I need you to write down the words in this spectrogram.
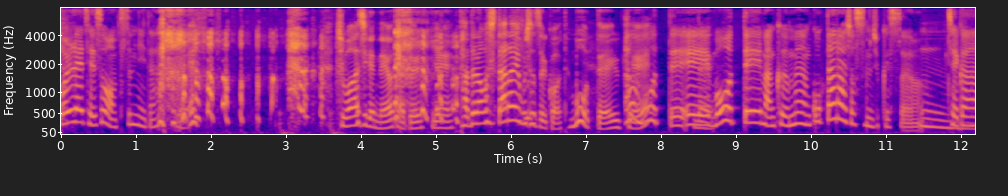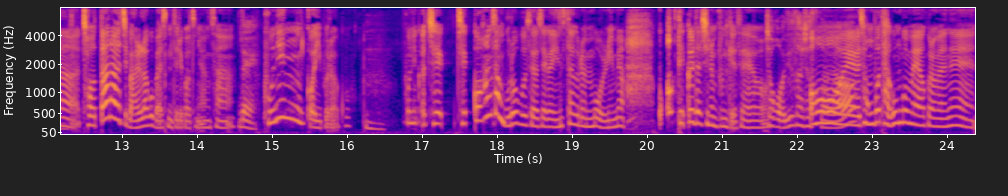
원래 재수 없습니다. 예. 좋아하시겠네요, 다들. 예. 다들 한 번씩 따라해 보셨을 것 같아요. 뭐 어때? 이렇게. 아, 뭐 어때? 예, 네. 뭐 어때만큼은 꼭 따라 하셨으면 좋겠어요. 음. 제가 저 따라하지 말라고 말씀드리거든요, 항상. 네. 본인 거 입으라고. 음. 보니까 제, 제 거 항상 물어보세요. 제가 인스타그램 뭐 올리면 꼭 댓글 다시는 분 계세요. 저거 어디서 사셨어요? 어, 예, 정보 다 궁금해요. 그러면은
